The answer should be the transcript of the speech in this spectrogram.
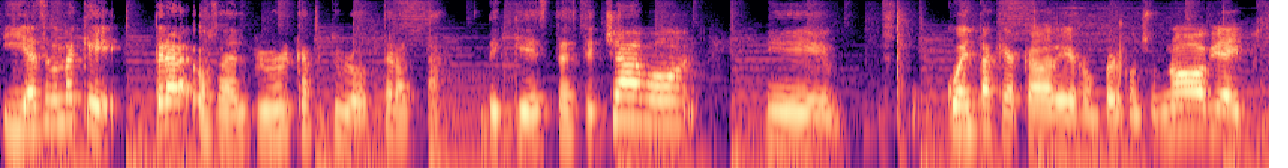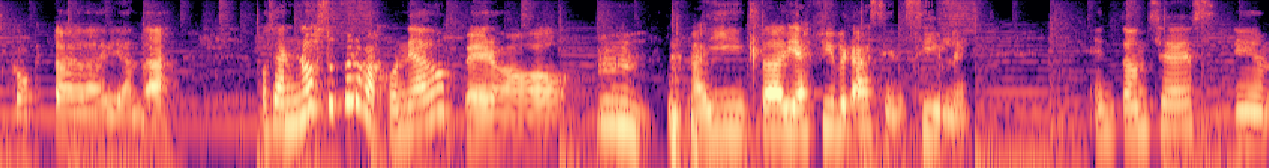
Y hace cuenta que, o sea, el primer capítulo trata de que está este chavo, eh, cuenta que acaba de romper con su novia y pues como que todavía anda, o sea, no súper bajoneado, pero mm, ahí todavía fibra sensible. Entonces, em,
